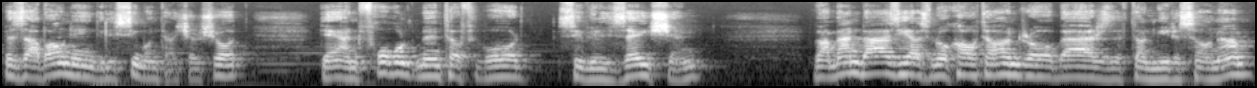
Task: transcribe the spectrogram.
به زبان انگلیسی منتشر شد The Unfoldment of World Civilization و من بعضی از نکات آن را به عرضتان میرسانم.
